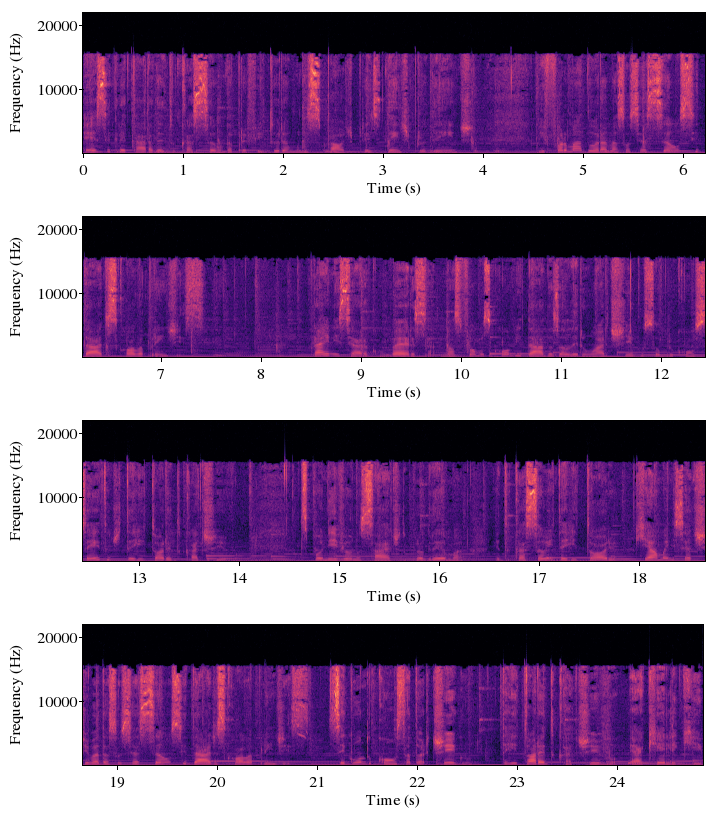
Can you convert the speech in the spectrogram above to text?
ex-secretária da Educação da Prefeitura Municipal de Presidente Prudente e formadora na Associação Cidade Escola Aprendiz. Para iniciar a conversa, nós fomos convidadas a ler um artigo sobre o conceito de território educativo disponível no site do programa Educação em Território, que é uma iniciativa da Associação Cidade Escola Aprendiz. Segundo consta do artigo, território educativo é aquele que,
